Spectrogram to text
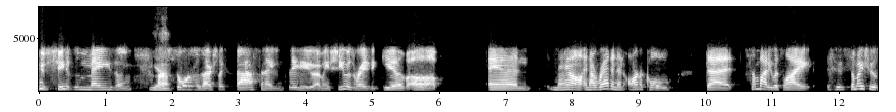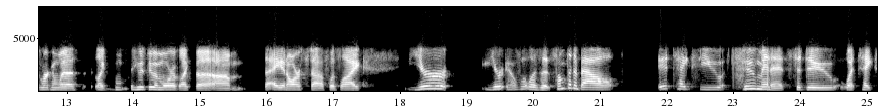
she's amazing. Yeah. Her story is actually fascinating too. I mean, she was ready to give up and now, and I read in an article that somebody was like, who somebody she was working with, like he was doing more of like the um the A and R stuff, was like, you're you're what was it? Something about it takes you two minutes to do what takes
